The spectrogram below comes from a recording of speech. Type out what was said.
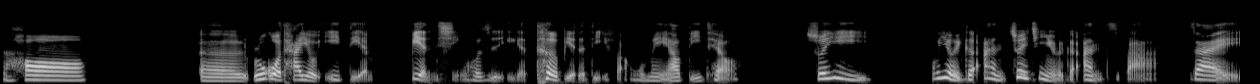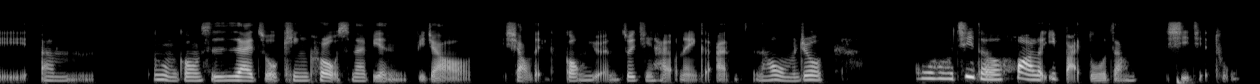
然后，呃，如果它有一点变形或者一个特别的地方，我们也要 detail。所以，我有一个案，最近有一个案子吧，在嗯，因为我们公司是在做 King Cross 那边比较小的一个公园，最近还有那个案子，然后我们就我记得画了一百多张细节图，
